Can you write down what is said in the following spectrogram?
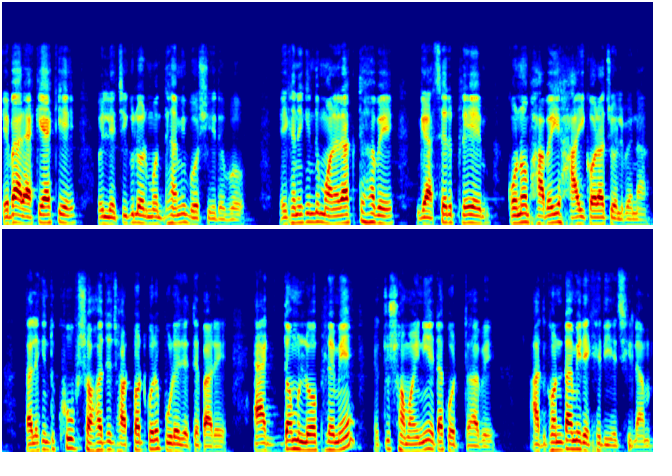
এবার একে একে ওই লেচিগুলোর মধ্যে আমি বসিয়ে দেব। এখানে কিন্তু মনে রাখতে হবে গ্যাসের ফ্লেম কোনোভাবেই হাই করা চলবে না। তাহলে কিন্তু খুব সহজে ঝটপট করে পুড়ে যেতে পারে। একদম লো ফ্লেমে একটু সময় নিয়ে এটা করতে হবে। আধ ঘণ্টা আমি রেখে দিয়েছিলাম।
